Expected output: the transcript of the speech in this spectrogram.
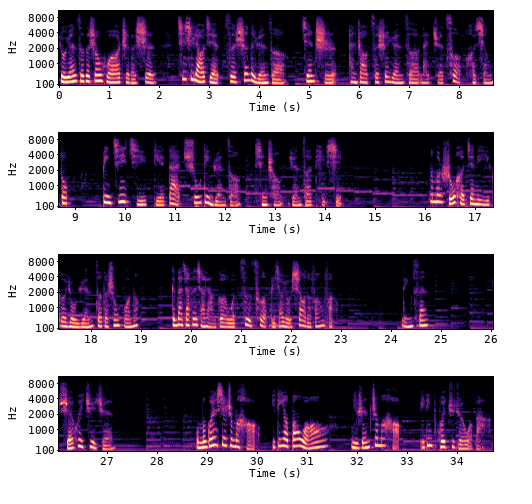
有原则的生活指的是清晰了解自身的原则，坚持按照自身原则来决策和行动，并积极迭代修订原则，形成原则体系。那么，如何建立一个有原则的生活呢？跟大家分享两个我自测比较有效的方法。零三，学会拒绝。我们关系这么好，一定要帮我哦！你人这么好，一定不会拒绝我吧？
